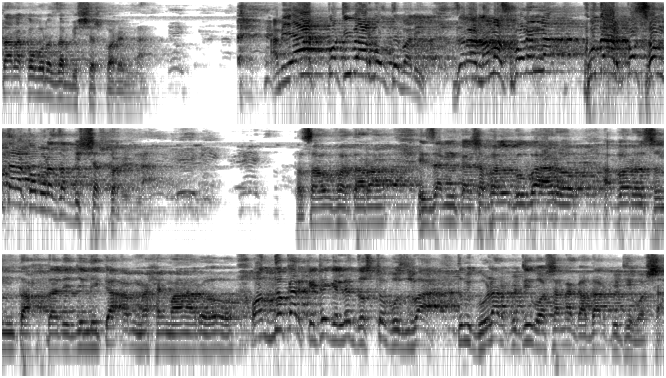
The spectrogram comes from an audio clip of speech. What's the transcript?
তারা কবর আজাব বিশ্বাস করেন না। আমি এক কোটি বার বলতে পারি, যারা নামাজ পড়েন না, খুদার কসম তারা কবর আজাব বিশ্বাস করেন না। তারা অন্ধকার কেটে গেলে দোস্ত বুঝবা, তুমি ঘোড়ার পিঠি বসা না গাদার পিঠি বসা?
